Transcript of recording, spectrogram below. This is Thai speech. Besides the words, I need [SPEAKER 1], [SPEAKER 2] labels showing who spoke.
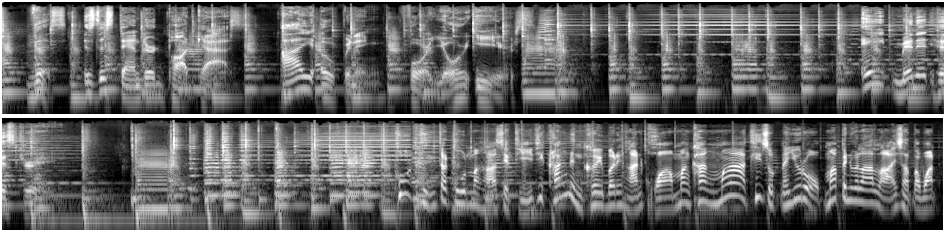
[SPEAKER 1] This is the Standard Podcast. Eye-opening for your ears. 8-Minute History
[SPEAKER 2] พูดถึงตระกูลมหาเศรษฐีที่ครั้งหนึ่งเคยบริหารความมั่งคั่งมากที่สุดในยุโรปมาเป็นเวลาหลายศตวรรษ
